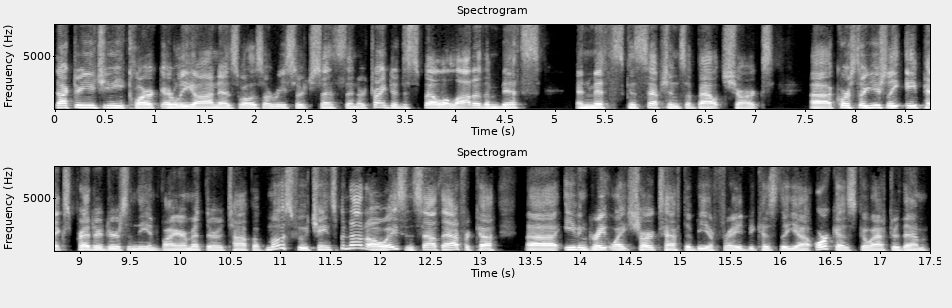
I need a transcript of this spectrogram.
Dr. Eugenie Clark, early on, as well as our research since then, are trying to dispel a lot of the myths and misconceptions about sharks. Uh, of course, they're usually apex predators in the environment. They're atop of most food chains, but not always. In South Africa, uh, even great white sharks have to be afraid because the uh, orcas go after them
